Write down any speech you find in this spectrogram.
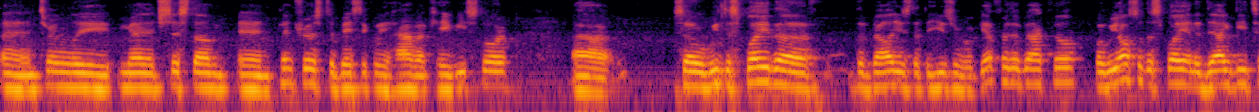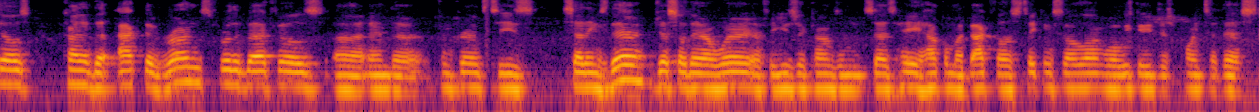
an internally managed system in Pinterest to basically have a KV store. Uh, so we display the the values that the user will get for the backfill, but we also display in the DAG details kind of the active runs for the backfills uh, and the concurrencies settings there, just so they're aware if a user comes and says, hey, how come my backfill is taking so long? Well, we could just point to this.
